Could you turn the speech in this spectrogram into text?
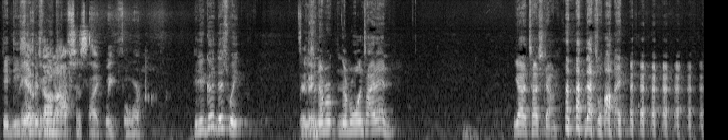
did decent. He hasn't gone week. off since like week four. He did good this week. Did He's he? the number number one tight end. You got a touchdown. That's why.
